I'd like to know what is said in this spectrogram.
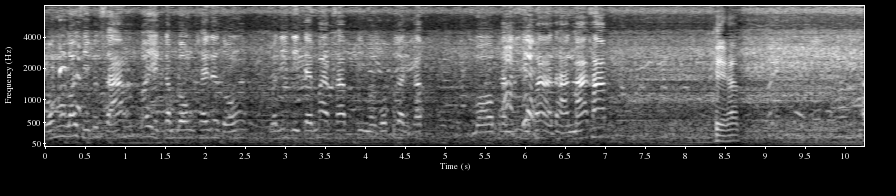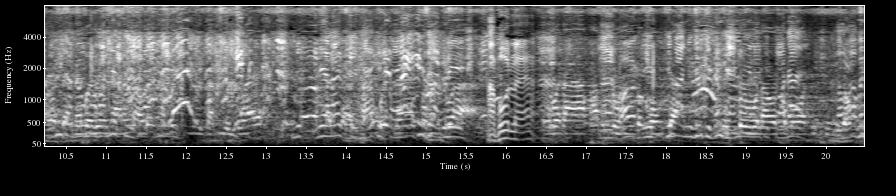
ผมร้อยสี่พันสามร้อยเอกดำรงชัยเสสงฆ์วันนี้ดีใจมากครับที่มาพบเพื่อนครับมพันยี่สิบห้าทหารม้าครับ โอเคครับ แต่ในบริเวณการเราสัตว์อยู่ไว้มีอะไรติดต่อติดต่อที่สระบุรีอะพูดเลยฮะเทวดาพระพิรุณก็คงที่จะบ้านมีธุรกิจน้ำแข็งดูเราติดต่อได้เราว่าเพื่อ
